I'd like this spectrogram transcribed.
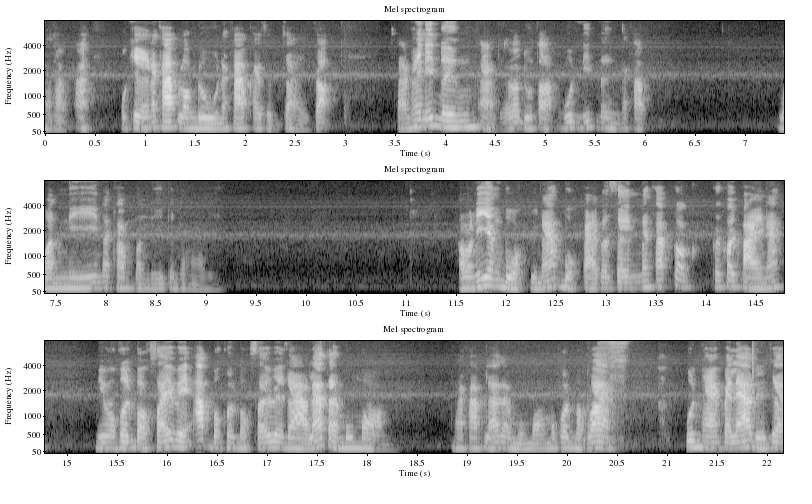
นะครับอะโอเคนะครับ ลองดูนะครับ ใครสนใจก็ถามให้นิดนึงอะเดี๋ยวเราดูตลาดหุ้นนิดนึงนะครับ วันนี้นะครับ วันนี้เป็นยังไง เอาวันนี้ยังบวกอยู่นะบวก8%นะครับก็ค่อยๆไปนะ มีบางคนบอกไซด์เวย์อัพบางคนบอกไซด์เวย์ดาวแล้วแต่มุมมองนะครับแล้วแต่มุมมองบางคนบอกว่าหุ้นแพงไปแล้วเดี๋ยวจะ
